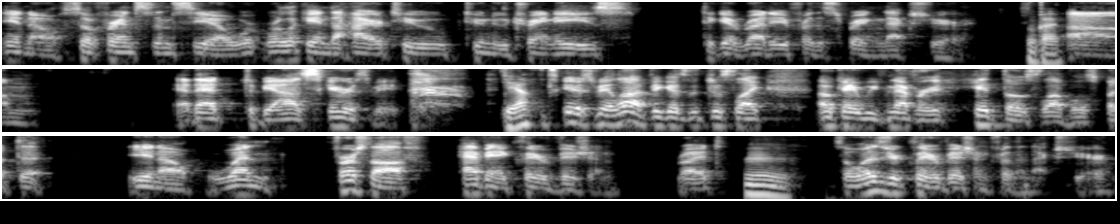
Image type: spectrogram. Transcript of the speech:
you know so for instance you know we're, we're looking to hire two two new trainees to get ready for the spring next year okay um and that to be honest scares me yeah it scares me a lot because it's just like okay we've never hit those levels but to you know when first off having a clear vision right mm. So what is your clear vision for the next year?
